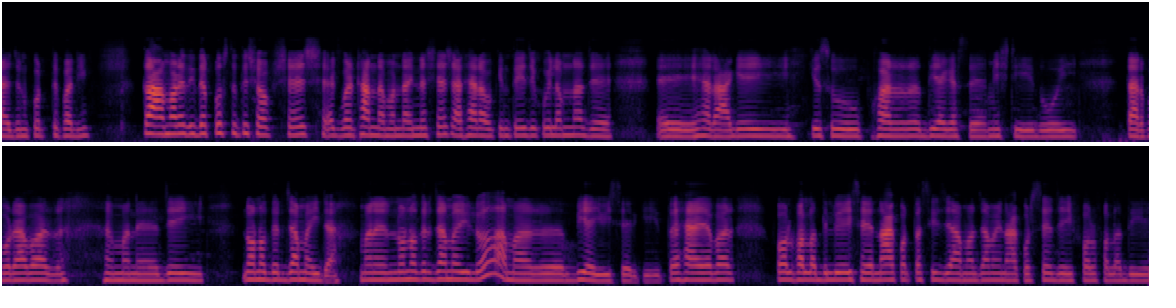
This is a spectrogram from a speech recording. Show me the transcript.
আয়োজন করতে পারি? তো আমার দিদার প্রস্তুতি সব শেষ, একবার ঠান্ডা মান্ডা আইনা শেষ। আর হেরাও কিন্তু এই যে কইলাম না যে, এই হেরা আগেই কিছু উপহার দিয়া গেছে, মিষ্টি, দই তারপরে আবার মানে যেই ননদের জামাইটা মানে ননদের জামাই হইল আমার বিয়াই হইছে আর কি। তো হ্যাঁ এবার ফল ফলা দিলে এসে না করতেছি যে আমার জামাই না করছে, যে ফল ফলা দিয়ে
